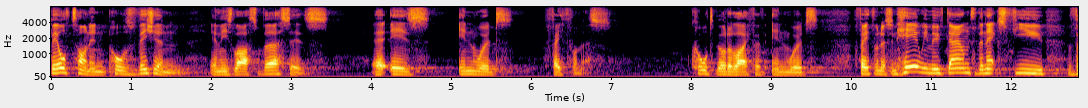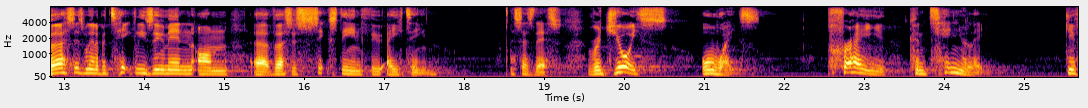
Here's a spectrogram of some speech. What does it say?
built on in Paul's vision in these last verses uh, is inward faithfulness. Called to build a life of inward faithfulness. And here we move down to the next few verses. We're going to particularly zoom in on uh, verses 16 through 18. It says this Rejoice always, pray continually, give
